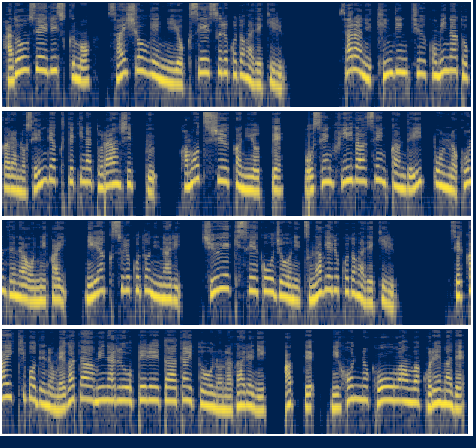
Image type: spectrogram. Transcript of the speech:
波動性リスクも最小限に抑制することができる。さらに近隣中古港からの戦略的なトランシップ、貨物集荷によって、母船フィーダー船間で1本のコンテナを2回、2役することになり、収益性向上につなげることができる。世界規模でのメガターミナルオペレーター対等の流れにあって、日本の港湾はこれまで、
